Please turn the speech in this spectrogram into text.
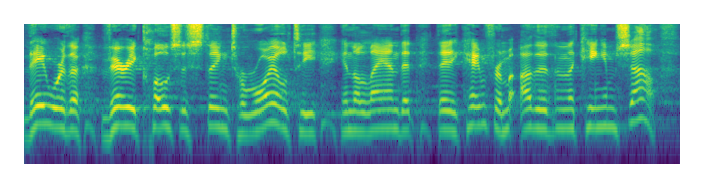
they were the very closest thing to royalty in the land that they came from, other than the king himself.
